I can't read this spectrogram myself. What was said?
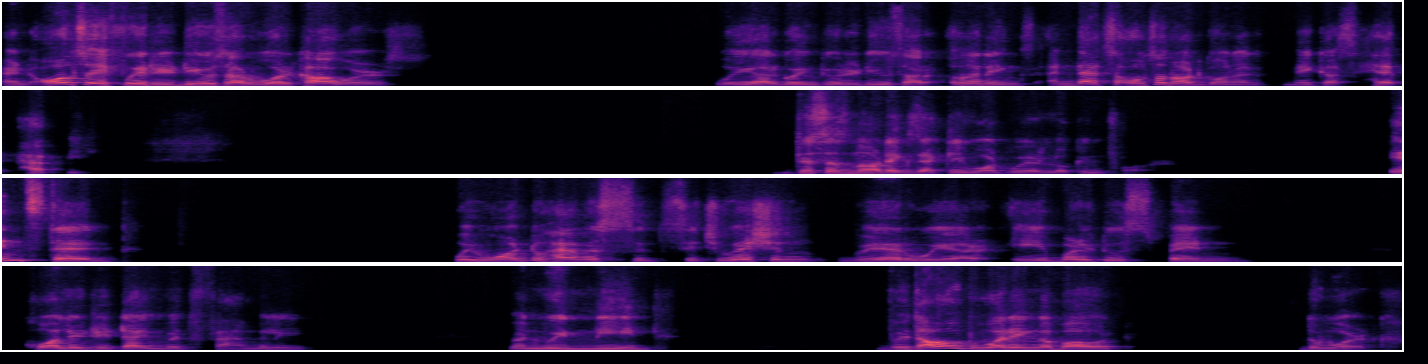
And also, if we reduce our work hours, we are going to reduce our earnings, and that's also not going to make us ha- happy. This is not exactly what we're looking for. Instead, we want to have a situation where we are able to spend quality time with family when we need without worrying about the work.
